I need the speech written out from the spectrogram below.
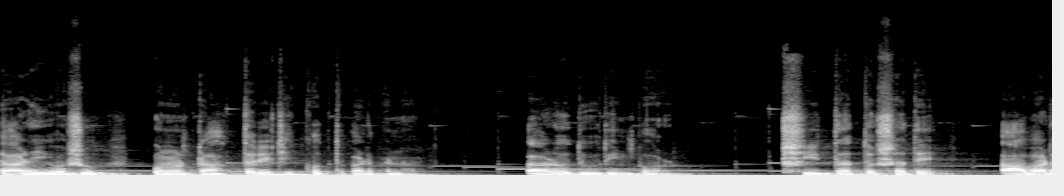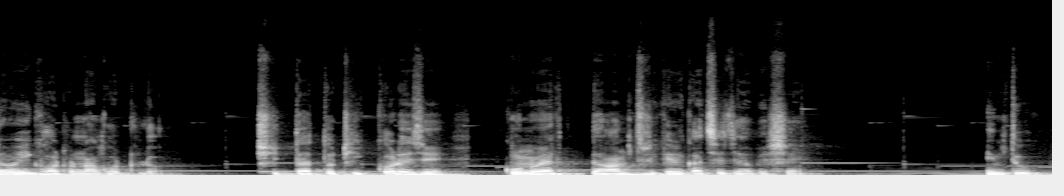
তার এই অসুখ কোনো ডাক্তারই ঠিক করতে পারবে না। আরও দুদিন পর। সিদ্ধার্থর সাথে আবারও এই ঘটনা ঘটল। সিদ্ধার্থ ঠিক করে যে কোনো এক তান্ত্রিকের কাছে যাবে সে। কিন্তু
